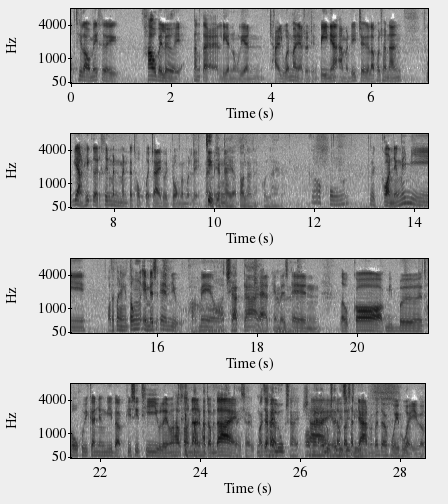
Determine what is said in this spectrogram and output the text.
กที่เราไม่เคยเข้าไปเลยอะ ตั้งแต่เรียนโรงเรียนชายล้วนมาเนี่ยจนถึงปีเนี้ยอะมันได้เจอแล้วเพราะฉะนั้นทุกอย่างที่เกิดขึ้นมันมันกระทบหัวใจโดยตรงไปหมดเลยมันจีบม่ยังไงอะตอนนั้นอะคนแรกอะก็คงแต่ก่อนยังไม่มีอ๋อแต่ก่อนยังต้อง MSN อยู่ขอเมลอ๋อแชทได้แชท MSN แล้วก็มีเบอร์โทรคุยกันยังมีแบบ PCT อยู่เลยมั้งครับ ตอนนั้นผมจำได้ ใช่ใช่มักจะให้ลูกใช้พ่อใช่แม่ให้ลูกใช้แล้วก็ PCT สัญญาณมันก็จะห่วยห่วยๆแบบ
